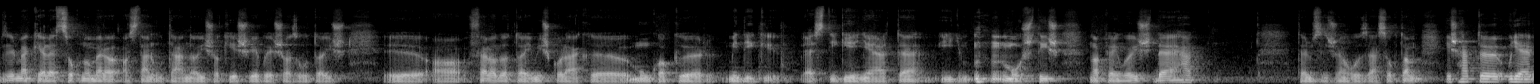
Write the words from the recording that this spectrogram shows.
azért meg kellett szoknom, mert aztán utána is, a később és azóta is a feladataim, iskolák, munkakör mindig ezt igényelte, így most is, napjainkban is, de hát természetesen hozzászoktam. És hát ugye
